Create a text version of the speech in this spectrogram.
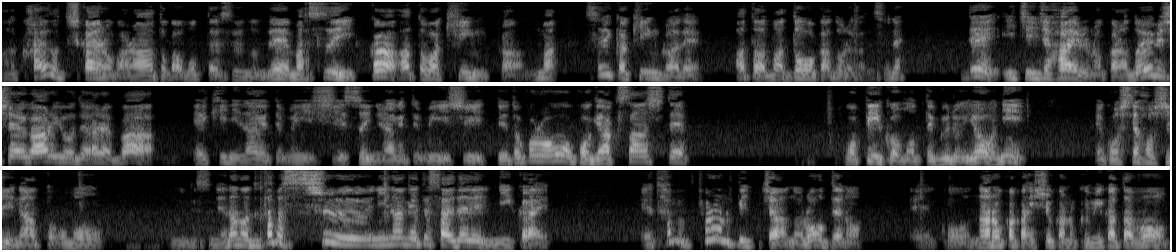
あ火曜近いのかなとか思ったりするので、まあ水か、あとは金か、まあ水か金かで、あとはまあ銅かどれかですね。で、1日入るのかな。土曜日試合があるようであれば、金に投げてもいいし、水に投げてもいいし、っていうところをこう逆算して、こうピークを持ってくるように、えこうしてほしいなと思うんですね。なので多分週に投げて最大で2回。え多分プロのピッチャーのローテの、えこう7日間、1週間の組み方も、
